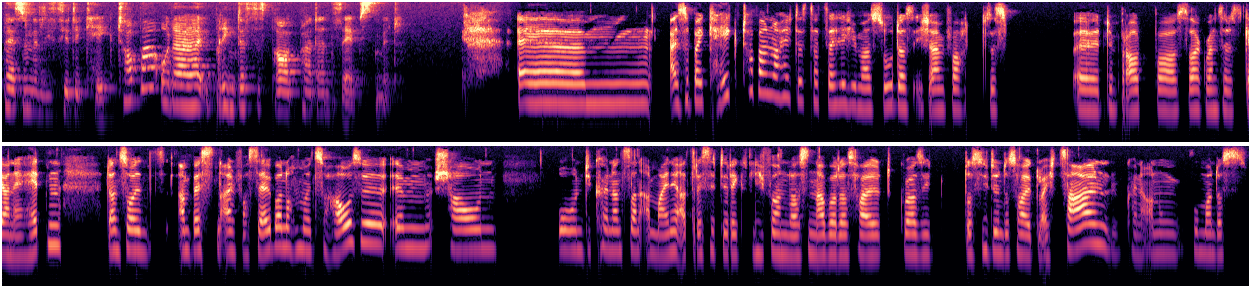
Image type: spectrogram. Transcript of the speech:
personalisierte Cake-Topper oder bringt das das Brautpaar dann selbst mit? Ähm, also bei Cake-Toppern mache ich das tatsächlich immer so, dass ich einfach das, äh, dem Brautpaar sage, wenn sie das gerne hätten, dann sollen sie am besten einfach selber nochmal zu Hause ähm, schauen und die können es dann an meine Adresse direkt liefern lassen, aber das halt quasi, dass sie denn das halt gleich zahlen, keine Ahnung, wo man das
